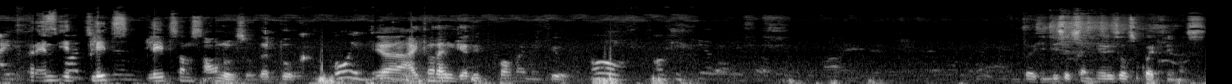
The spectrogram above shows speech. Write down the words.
I And it played children. played some sound also. That book. Oh, it did. Yeah, I thought I'll get it for my nephew. Oh, okay. The Hindi section here is also quite famous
